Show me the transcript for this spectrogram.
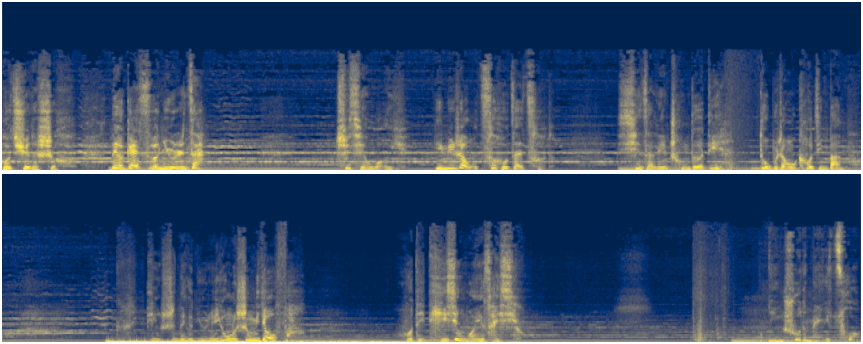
我去的时候那个该死的女人在。之前王爷明明让我伺候在侧的现在连崇德殿都不让我靠近半步，肯定是那个女人用了什么妖法。我得提醒王爷才行。您说的没错。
